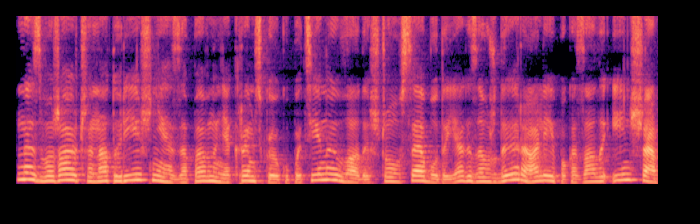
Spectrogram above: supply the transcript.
Незважаючи на торішні запевнення кримської окупаційної влади, що все буде як завжди, реалії показали інше.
